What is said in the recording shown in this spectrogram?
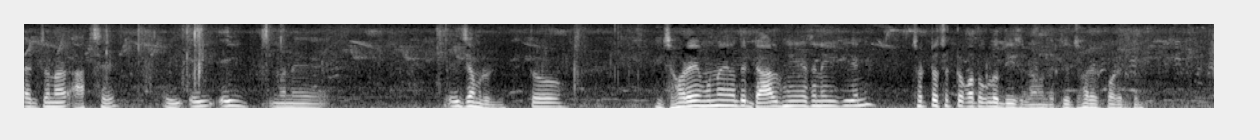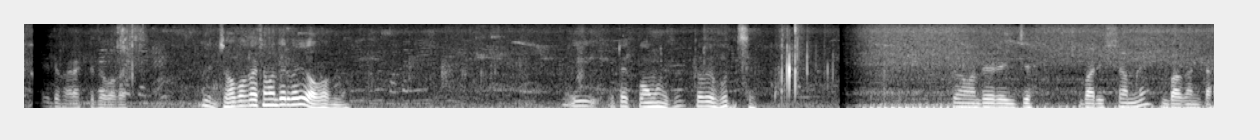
একজন আর আছে, এই এই এই মানে এই জামরুলি তো ঝড়ে মনে হয় ওদের ডাল ভেঙে গেছে নাকি কি জানি? ছোট্ট ছোট্ট কতগুলো দিয়েছিল আমাদেরকে ঝড়ের পরের দিন। দেখো আর একটা জবা গাছ। জবা গাছ আমাদের বাড়ির অভাব নেই। এই এটা কম হয়েছে, তবে হচ্ছে। তো আমাদের এই যে বাড়ির সামনে বাগানটা,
